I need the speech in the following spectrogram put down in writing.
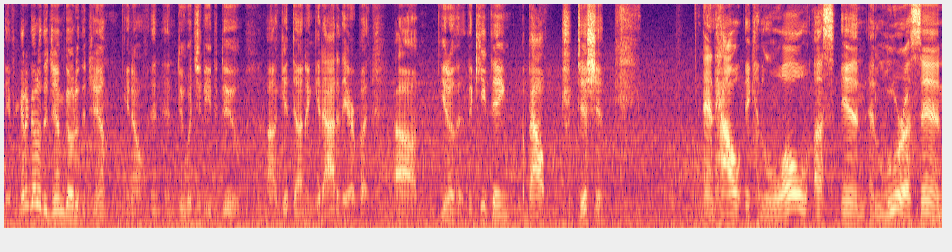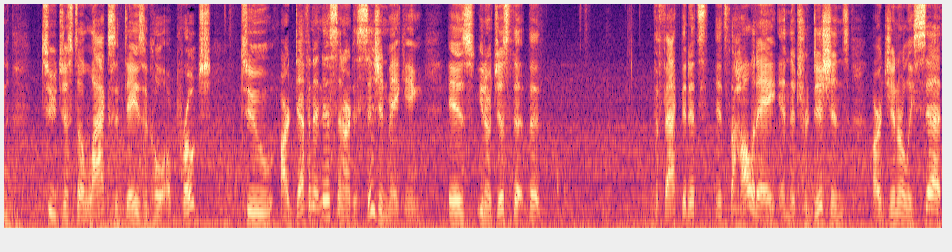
if you're gonna go to the gym, go to the gym, you know, and, and do what you need to do, uh, get done and get out of there. But um, you know, the, the key thing about tradition and how it can lull us in and lure us in to just a lackadaisical approach to our definiteness and our decision making is you know just the the the fact that it's it's the holiday and the traditions are generally set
